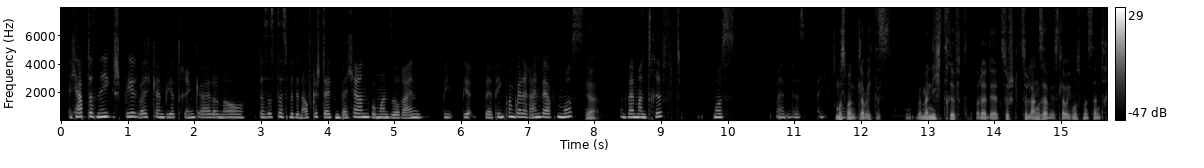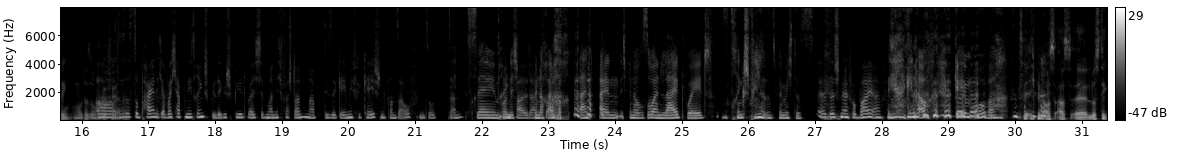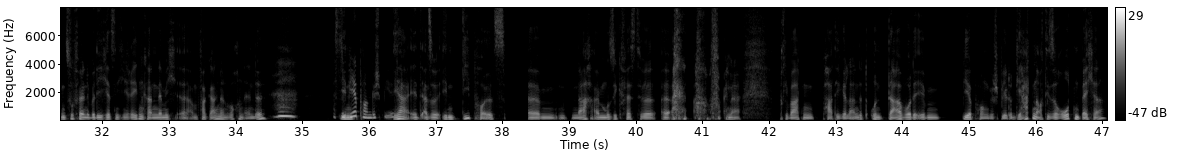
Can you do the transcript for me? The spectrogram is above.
Ich habe das nie gespielt, weil ich kein Bier trinke. I don't know. Das ist das mit den aufgestellten Bechern, wo man so rein äh, Ping-Pong-Bälle reinwerfen muss. Ja. Und wenn man trifft, muss das. Ich, Muss man, glaube ich, das, wenn man nicht trifft oder der zu, zu langsam ist, glaube ich, muss man es dann trinken oder so Oh, ungefähr. das ne? ist so peinlich, aber ich habe nie Trinkspiele gespielt, weil ich immer nicht verstanden habe, diese Gamification von Saufen. So dann Same. trink Und ich halt bin auch einfach. einfach ein, ein, ich bin auch so ein Lightweight. Trinkspiele sind für mich das. es ist schnell vorbei einfach. Ja, genau. Game over. Ich bin aus, aus äh, lustigen Zufällen, über die ich jetzt nicht reden kann, nämlich äh, am vergangenen Wochenende Hast du In- Bierpong gespielt? Ja, also in Diepholz ähm, nach einem Musikfestival äh, auf einer privaten Party gelandet und da wurde eben Bierpong gespielt. Und die hatten auch diese roten Becher,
